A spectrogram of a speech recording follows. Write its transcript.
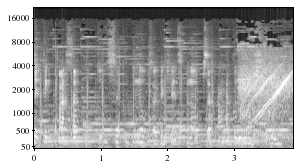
É ter que passar por tudo isso aqui de novo, só que a diferença é que eu não preciso ficar matando monstro.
